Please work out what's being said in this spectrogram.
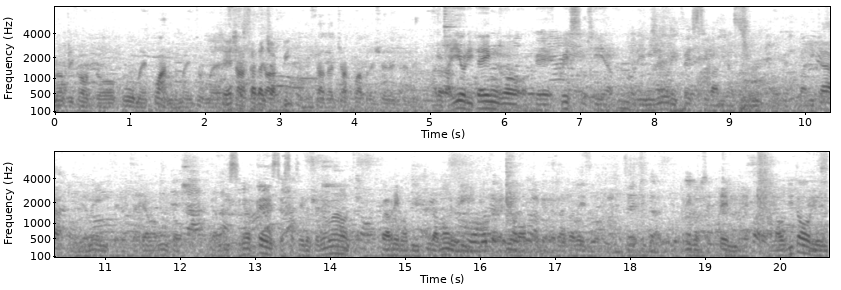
non ricordo come e quando, ma insomma Sì, è stata già qui. è stata già qua precedentemente. Allora, io ritengo che questo sia uno dei migliori festival in assoluto, per qualità ovviamente, perché abbiamo avuto grandissime orchestre, stasera ce n'è un'altra, poi avremo addirittura per la prima volta che verrà Ravello il primo settembre all'auditorium,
